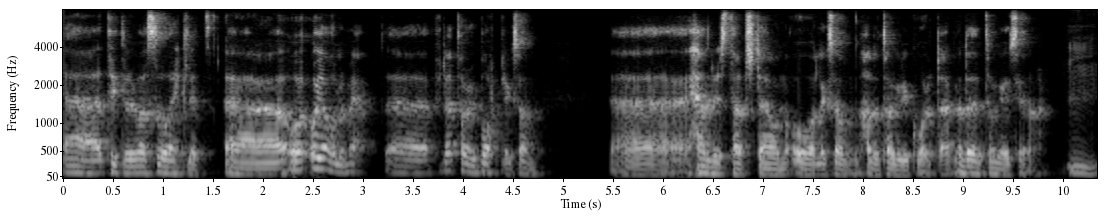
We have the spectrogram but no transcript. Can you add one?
uh, Tyckte det var så äckligt. Uh, och, och, jag håller med. Uh, för där tar du bort liksom Henrys touchdown och liksom hade tagit rekordet där. Men det tog jag ju senare. Mm.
